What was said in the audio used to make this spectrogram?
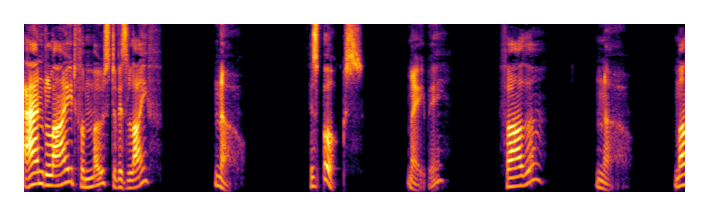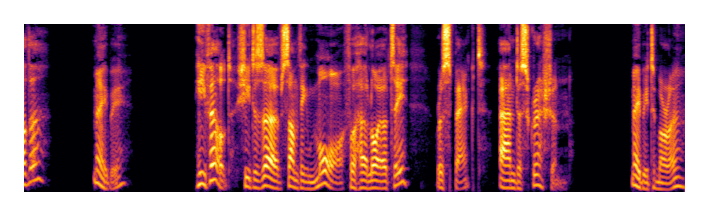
And lied for most of his life? No. His books? Maybe. Father? No. Mother? Maybe. He felt she deserved something more for her loyalty, respect, and discretion. Maybe tomorrow,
